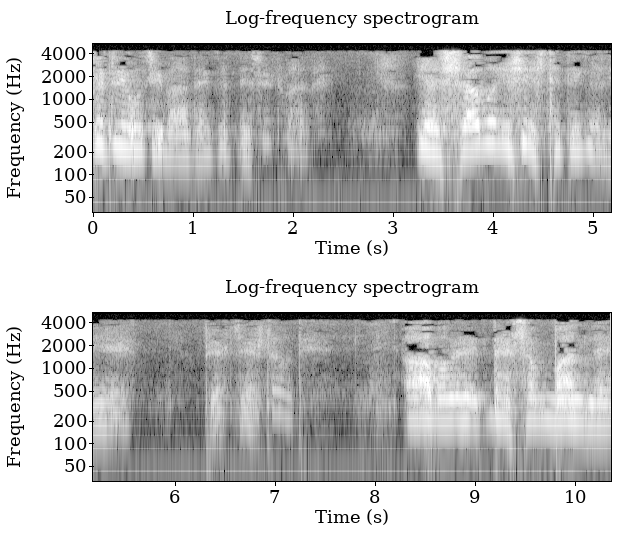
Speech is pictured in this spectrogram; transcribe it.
कितनी ऊँची बात है, कितनी सिट बात है। यह सब इसी स्थिति के लिए चेष्टा होती है। आप अगर इतने सम्मान ले,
